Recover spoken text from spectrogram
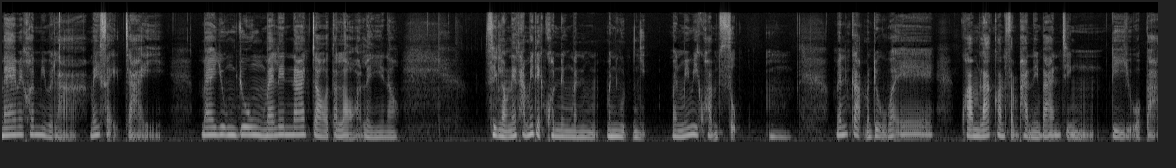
แม่ไม่ค่อยมีเวลาไม่ใส่ใจ แม่ยุ่งยุ่งแม่เล่นหน้าจอตลอดอะไรอย่างเงี้ยเนาะสิ่งเหล่านี้ทำให้เด็กคนหนึ่งมันมันหงุดหงิด มันไม่มีความสุข อืมมันกลับมาดูว่า เอ๊ความรักความสัมพันธ์ในบ้านจริงดีอยู่หรือเปล่า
